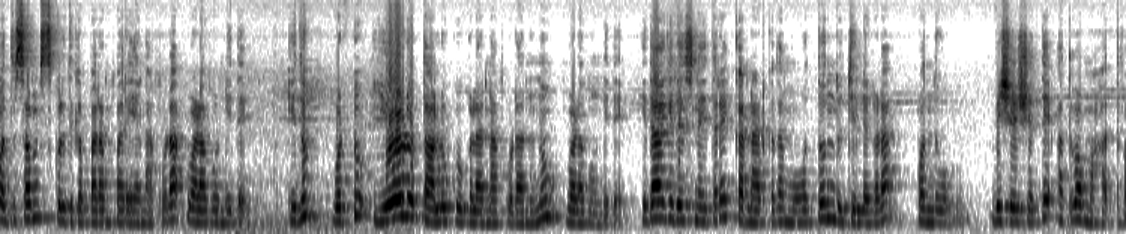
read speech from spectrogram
ಮತ್ತು ಸಾಂಸ್ಕೃತಿಕ ಪರಂಪರೆಯನ್ನು ಕೂಡ ಒಳಗೊಂಡಿದೆ. ಇದು ಒಟ್ಟು ಏಳು ತಾಲೂಕುಗಳನ್ನು ಕೂಡ ಒಳಗೊಂಡಿದೆ. ಇದಾಗಿದೆ ಸ್ನೇಹಿತರೆ, ಕರ್ನಾಟಕದ ಮೂವತ್ತೊಂದು ಜಿಲ್ಲೆಗಳ ಒಂದು ವಿಶೇಷತೆ ಅಥವಾ ಮಹತ್ವ.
